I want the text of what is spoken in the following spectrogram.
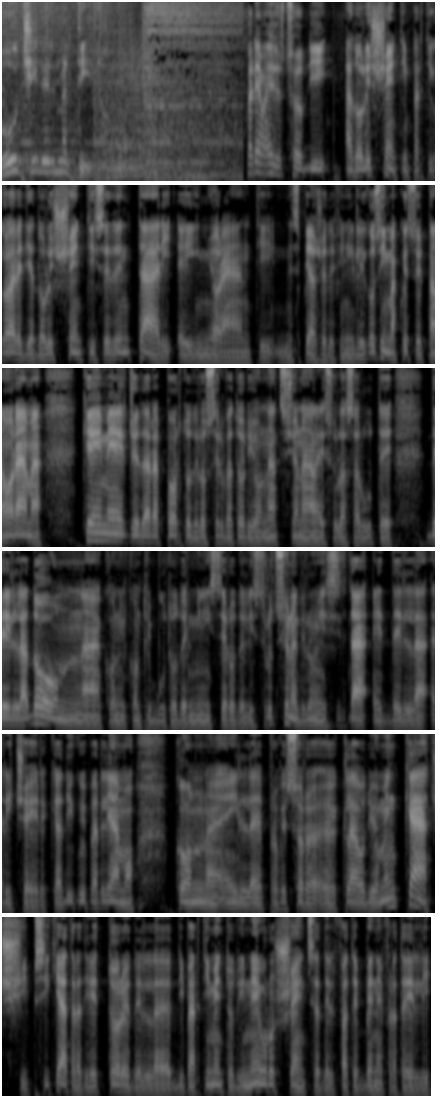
Voci del mattino. Parliamo adesso di adolescenti, in particolare di adolescenti sedentari e ignoranti, mi spiace definirli così, ma questo è il panorama che emerge dal rapporto dell'Osservatorio nazionale sulla salute della donna, con il contributo del Ministero dell'Istruzione, dell'Università e della Ricerca, di cui parliamo con il professor eh, Claudio Mencacci, psichiatra, direttore del Dipartimento di Neuroscienze del Fate Bene Fratelli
